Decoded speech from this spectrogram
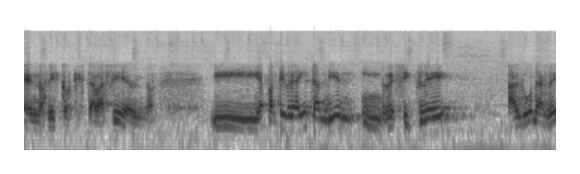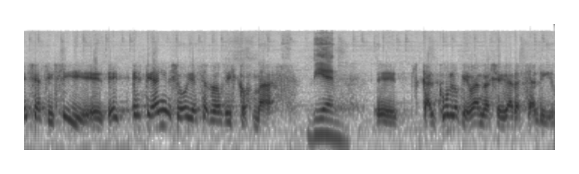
en los discos que estaba haciendo. Y a partir de ahí también mm, reciclé algunas de ellas y sí, eh, eh, este año yo voy a hacer dos discos más. Bien. Eh, calculo que van a llegar a salir.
